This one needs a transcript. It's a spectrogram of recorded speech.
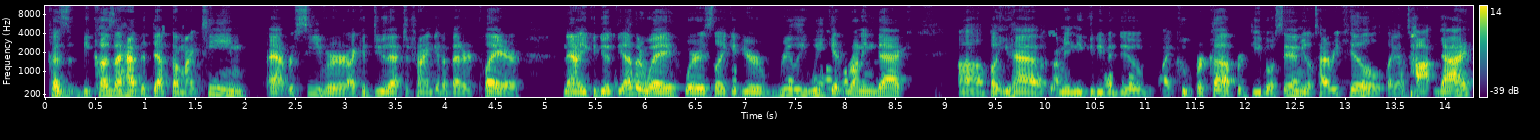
because because I had the depth on my team at receiver, I could do that to try and get a better player. Now you could do it the other way, whereas like if you're really weak at running back, uh, but you have, I mean, you could even do like Cooper Kupp or Deebo Samuel, Tyreek Hill, like a top guy,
